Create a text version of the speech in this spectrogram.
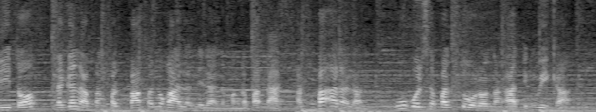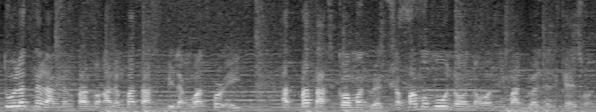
Dito, naganap ang pagpapanukalan nila ng mga batas at paaralan ukol sa pagturo ng ating wika tulad na lang ng panukalang batas bilang 148 at batas Commonwealth sa pamumuno noon ni Manuel L. Quezon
